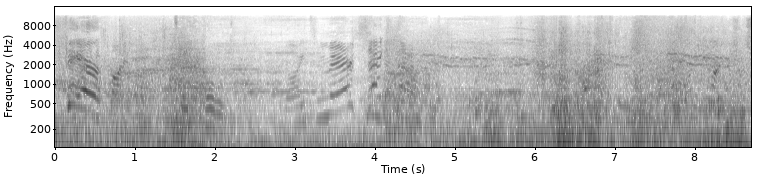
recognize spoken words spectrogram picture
fear! Take hold. Nightmare, take them! Jesus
